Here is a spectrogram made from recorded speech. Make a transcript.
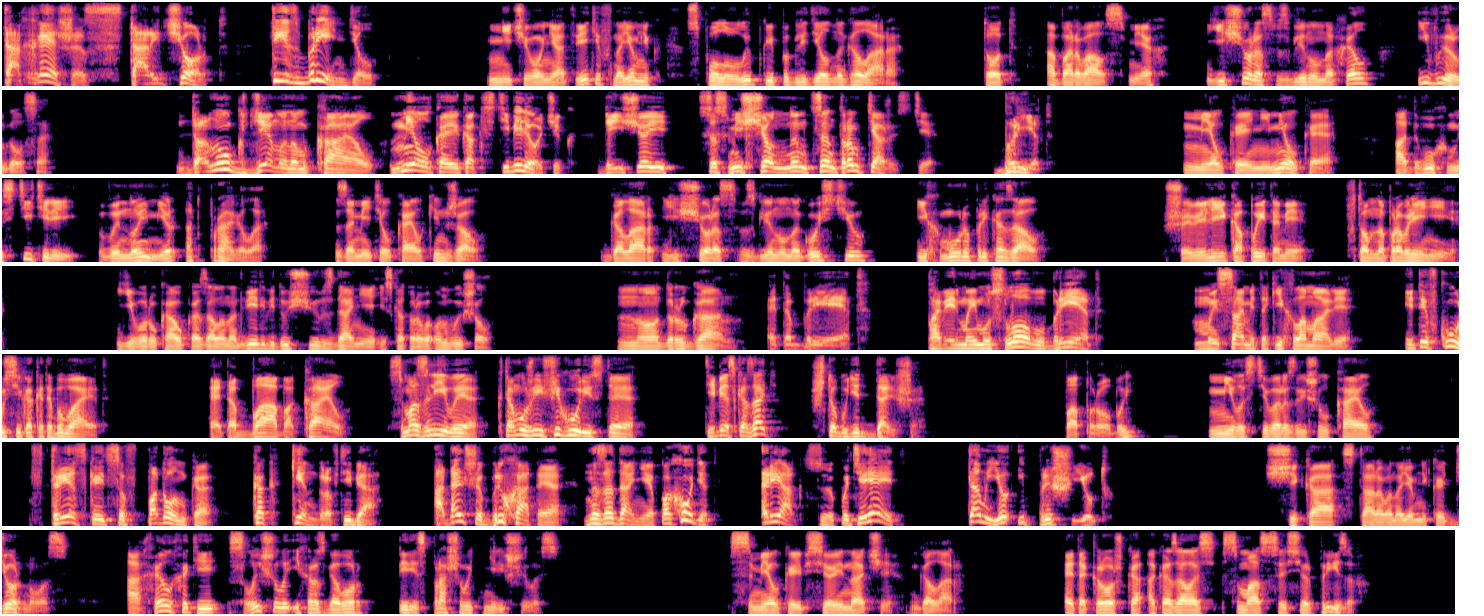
«Тахеша, старый черт! Ты сбрендил!» Ничего не ответив, наемник с полуулыбкой поглядел на Галара. Тот оборвал смех, еще раз взглянул на Хел и выругался. «Да ну к демонам, Кайл! Мелкая, как стебелечек, да еще и со смещенным центром тяжести! Бред!» Мелкая не мелкая, а двух мстителей в иной мир отправила, заметил Кайл Кинжал. Галар еще раз взглянул на гостью и хмуро приказал. «Шевели копытами в том направлении!» Его рука указала на дверь, ведущую в здание, из которого он вышел. «Но, друган, это бред! Поверь моему слову, бред! Мы сами таких ломали, и ты в курсе, как это бывает. Это баба, Кайл, смазливая, к тому же и фигуристая. Тебе сказать, что будет дальше?» «Попробуй», — милостиво разрешил Кайл втрескается в подонка, как Кендра в тебя, а дальше брюхатая на задание походит, реакцию потеряет, там ее и пришьют. Щека старого наемника дернулась, а Хелхати слышала их разговор, переспрашивать не решилась. С мелкой все иначе, Галар. Эта крошка оказалась с массой сюрпризов.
